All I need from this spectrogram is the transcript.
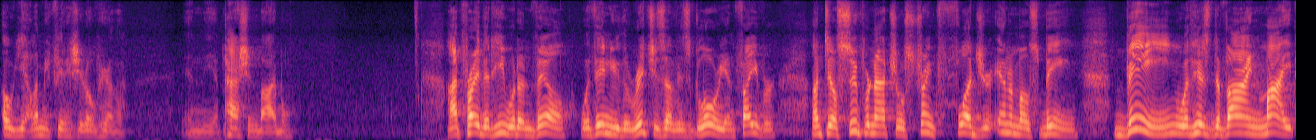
Oh, yeah, let me finish it over here in the, in the Passion Bible. I pray that He would unveil within you the riches of His glory and favor until supernatural strength floods your innermost being, being with his divine might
